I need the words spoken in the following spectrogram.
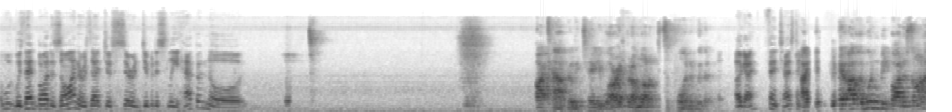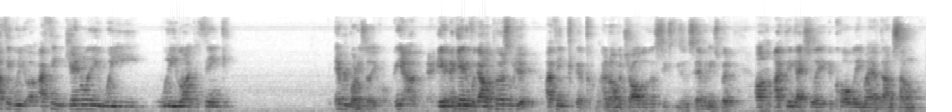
Was that by design, or is that just serendipitously happen, or I can't really tell you, Warwick, but I'm not disappointed with it. okay, fantastic. I, it wouldn't be by design. I think we. I think generally we we like to think everybody's equal. You know, again, if we go on a personal view, I think, and I'm a child of the '60s and '70s, but I, I think actually equality may have done some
